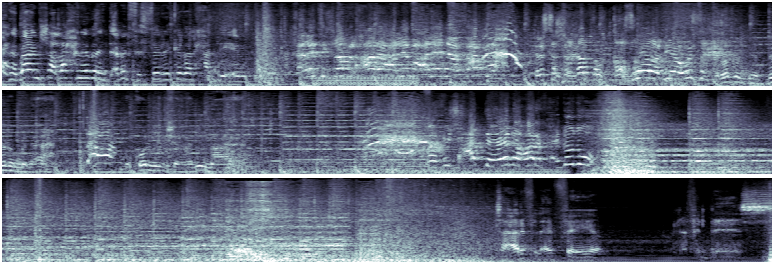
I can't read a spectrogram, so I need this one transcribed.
إحنا بقى إن شاء الله هنفضل نتقابل في السر كده لحد إمتى؟ خليتي كلاب الحاره يعلموا علينا يا فاكره انت لسه شغال في القذاره دي يا وسخ الراجل بيديرهم من أهله. وكل اللي شغالين معاه. مفيش حد هنا عارف حدوده. عارف العيب في إيه؟ ولا في الناس.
